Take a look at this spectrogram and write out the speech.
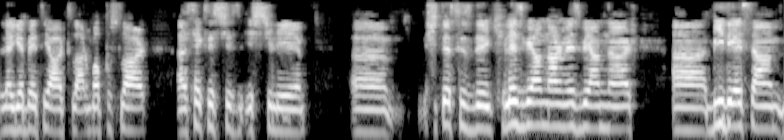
LGBT artılar, mapuslar, e, seks işçi, işçiliği, e, şiddetsizlik, lezbiyanlar, mezbiyanlar, e, BDSM,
